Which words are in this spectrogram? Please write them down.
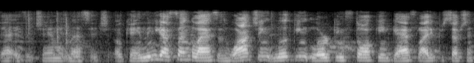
That is a channeled message. Okay, and then you got sunglasses, watching, looking, lurking, stalking, gaslighting, perception.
